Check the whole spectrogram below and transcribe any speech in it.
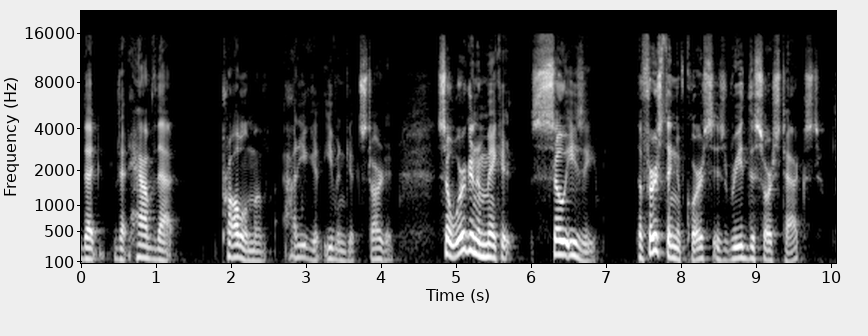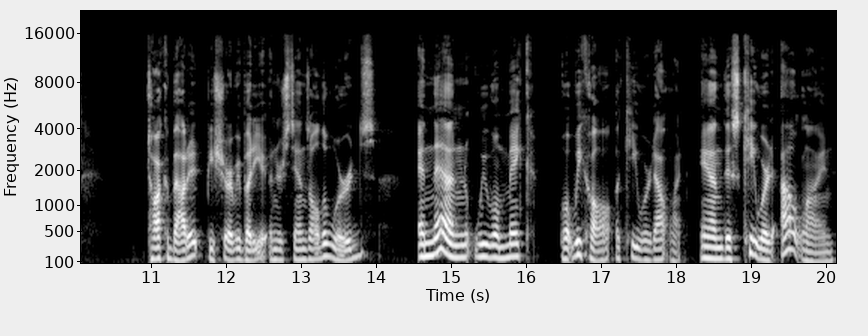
that that have that problem of how do you get even get started. So we're going to make it so easy. The first thing, of course, is read the source text, talk about it, be sure everybody understands all the words, and then we will make what we call a keyword outline. And this keyword outline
